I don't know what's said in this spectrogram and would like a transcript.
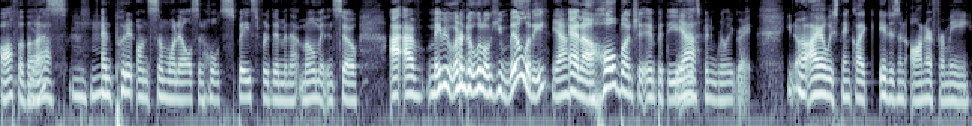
off of us Mm-hmm. and put it on someone else and hold space for them in that moment. And so I, I've maybe learned a little humility Yeah. and a whole bunch of empathy. Yeah. And it's been really great. You know, I always think like it is an honor for me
